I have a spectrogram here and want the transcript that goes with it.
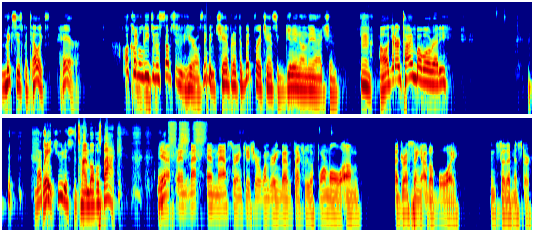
Mixius Patelic's hair. I'll call the Legion of Substitute Heroes. They've been champing at the bit for a chance to get in on the action. Hmm. I'll get our time bubble ready. That's our Wait, cutest. the time bubble's back. Yep. Yeah, and ma- and master, in case you were wondering, that it's actually the formal um, addressing of a boy instead of Mister.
